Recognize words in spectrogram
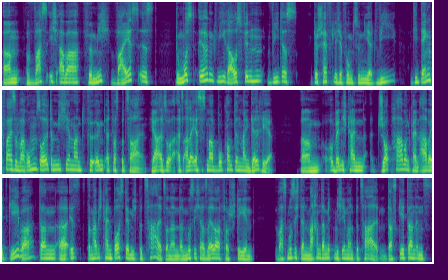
Ähm, was ich aber für mich weiß, ist, du musst irgendwie rausfinden, wie das Geschäftliche funktioniert, wie die Denkweise, warum sollte mich jemand für irgendetwas bezahlen? Ja, also als allererstes mal, wo kommt denn mein Geld her? Ähm, wenn ich keinen Job habe und keinen Arbeitgeber, dann äh, ist, dann habe ich keinen Boss, der mich bezahlt, sondern dann muss ich ja selber verstehen, was muss ich denn machen, damit mich jemand bezahlt? Und das geht dann ins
